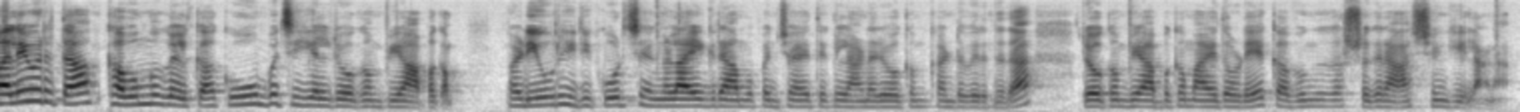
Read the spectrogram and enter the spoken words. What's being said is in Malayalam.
മലയോരത്ത് കവുങ്ങുകൾക്ക് കൂമ്പ് ചെയ്യൽ രോഗം വ്യാപകം. പടിയൂർ ഇരിക്കൂർ ചെങ്ങളായി ഗ്രാമപഞ്ചായത്തുകളിലാണ് രോഗം കണ്ടുവരുന്നത്. രോഗം വ്യാപകമായതോടെ കവുങ്ങ് കർഷകർ ആശങ്കയിലാണ്.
